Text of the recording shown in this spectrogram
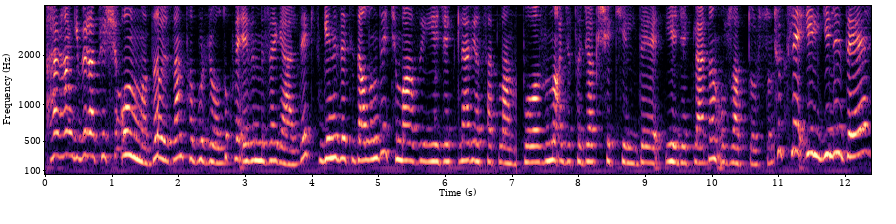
herhangi bir ateşi olmadı. O yüzden taburcu olduk ve evimize geldik. Geniz eti de alındığı için bazı yiyecekler yasaklandı. Boğazını acıtacak şekilde yiyeceklerden uzak dursun. Tüple ilgili de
